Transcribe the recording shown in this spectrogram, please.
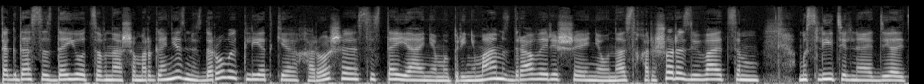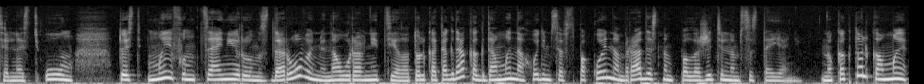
тогда создается в нашем организме здоровые клетки, хорошее состояние, мы принимаем здравые решения, у нас хорошо развивается мыслительная деятельность, ум. То есть мы функционируем здоровыми на уровне тела только тогда, когда мы находимся в спокойном, радостном, положительном состоянии. Но как только мы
